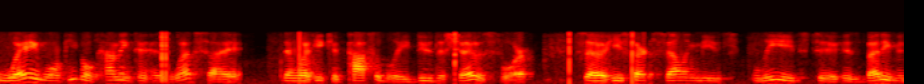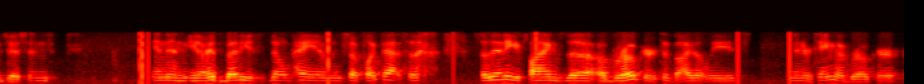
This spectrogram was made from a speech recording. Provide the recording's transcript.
way more people coming to his website than what he could possibly do the shows for. So he starts selling these leads to his buddy magicians, and then you know his buddies don't pay him and stuff like that. So so then he finds a, a broker to buy the leads, an entertainment broker.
